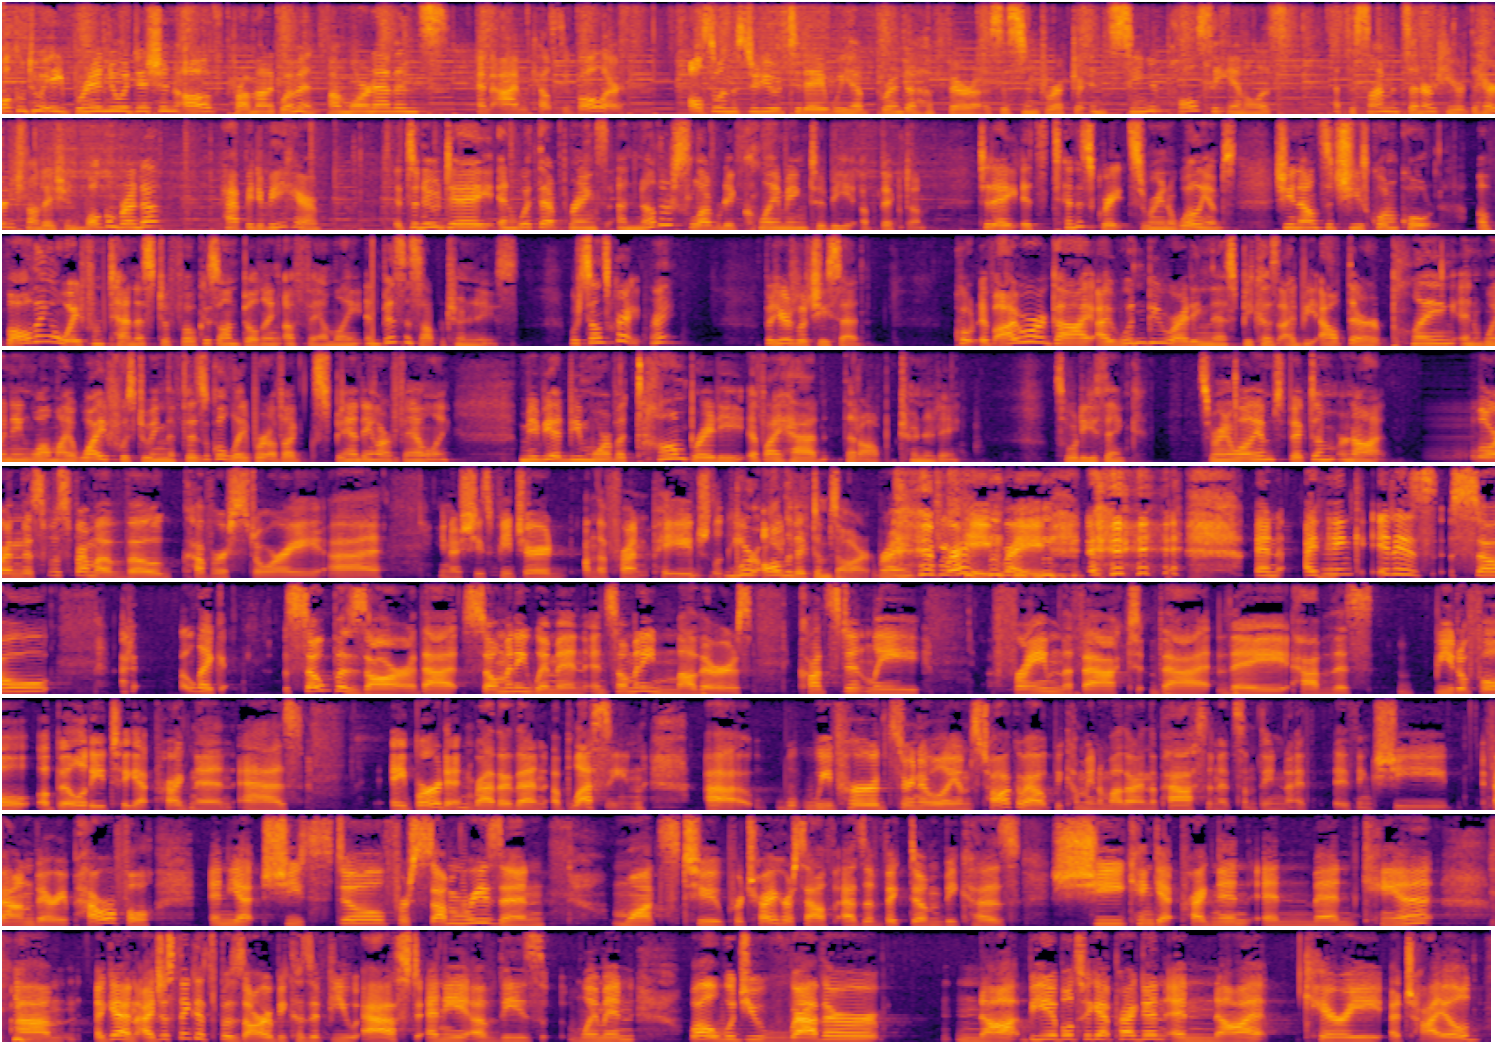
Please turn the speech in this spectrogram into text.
Welcome to a brand new edition of Problematic Women. I'm Lauren Evans. And I'm Kelsey Bolar. Also in the studio today, we have Brenda Hafera, Assistant Director and Senior Policy Analyst at the Simon Center here at the Heritage Foundation. Welcome, Brenda. Happy to be here. It's a new day, and with that brings another celebrity claiming to be a victim. Today, it's tennis great Serena Williams. She announced that she's, quote unquote, evolving away from tennis to focus on building a family and business opportunities, which sounds great, right? But here's what she said Quote, if I were a guy, I wouldn't be writing this because I'd be out there playing and winning while my wife was doing the physical labor of expanding our family. Maybe I'd be more of a Tom Brady if I had that opportunity. So, what do you think? Serena Williams, victim or not? Lauren, this was from a Vogue cover story. Uh, you know, she's featured on the front page looking where all the victims are, right? right, right. and I think it is so like so bizarre that so many women and so many mothers constantly frame the fact that they have this beautiful ability to get pregnant as a burden rather than a blessing. Uh, we've heard Serena Williams talk about becoming a mother in the past, and it's something I, I think she found very powerful. And yet, she still, for some reason, wants to portray herself as a victim because she can get pregnant and men can't. um, again, I just think it's bizarre because if you asked any of these women, well, would you rather not be able to get pregnant and not carry a child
